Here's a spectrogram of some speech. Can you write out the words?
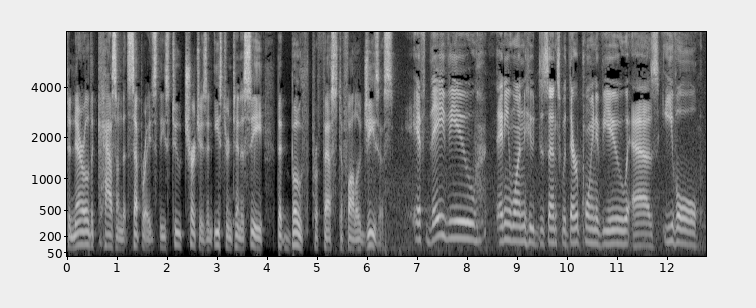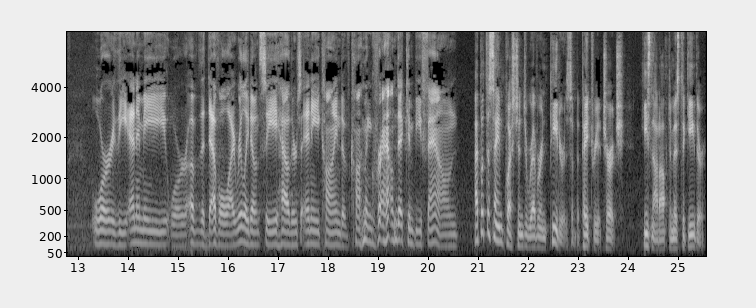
to narrow the chasm that separates these two churches in eastern Tennessee that both profess to follow Jesus? If they view anyone who dissents with their point of view as evil or the enemy or of the devil, I really don't see how there's any kind of common ground that can be found. I put the same question to Reverend Peters of the Patriot Church. He's not optimistic either.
